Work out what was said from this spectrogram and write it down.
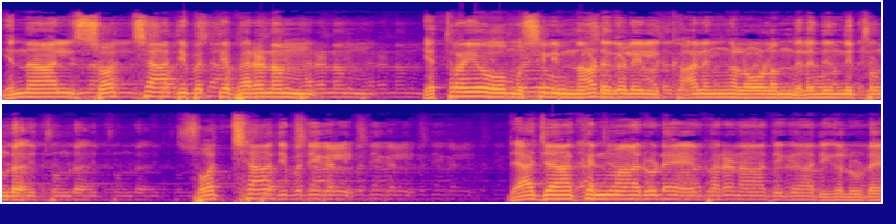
എന്നാൽ സ്വച്ഛാധിപത്യ ഭരണം എത്രയോ മുസ്ലിം നാടുകളിൽ കാലങ്ങളോളം നിലനിന്നിട്ടുണ്ട്. സ്വച്ഛാധിപതികൾ രാജാക്കന്മാരുടെ ഭരണാധികാരികളുടെ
